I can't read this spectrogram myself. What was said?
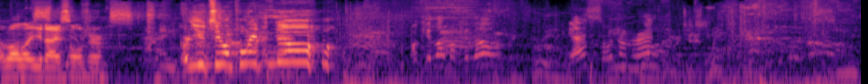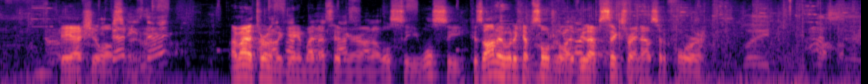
I won't let you die, soldier. Or you two on point? No! Monkey low, monkey low. Yes, soldier on. Okay, actually lost it. I might have thrown the game by not saving Arana. We'll see. We'll see. Because Ana would have kept Soldier alive. We'd have six right now instead of four. Blade, if necessary.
